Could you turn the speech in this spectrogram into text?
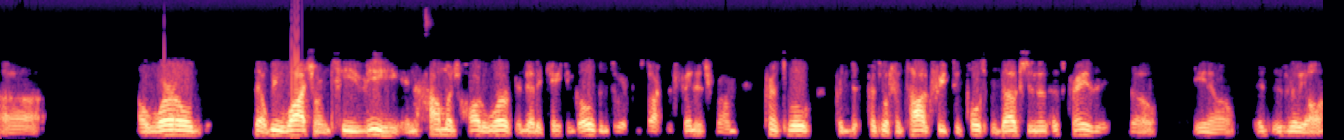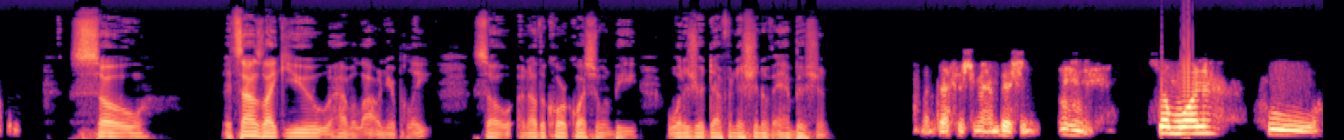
uh, a world that we watch on TV and how much hard work and dedication goes into it from start to finish from principal principal photography to post production. It's crazy. So you know, it's, it's really awesome. So, it sounds like you have a lot on your plate. So, another core question would be, what is your definition of ambition? My definition of ambition. Someone who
